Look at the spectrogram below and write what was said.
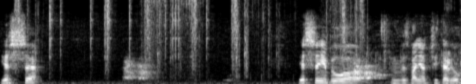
Jeszcze... Jeszcze nie było wyzwania od cheaterów,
